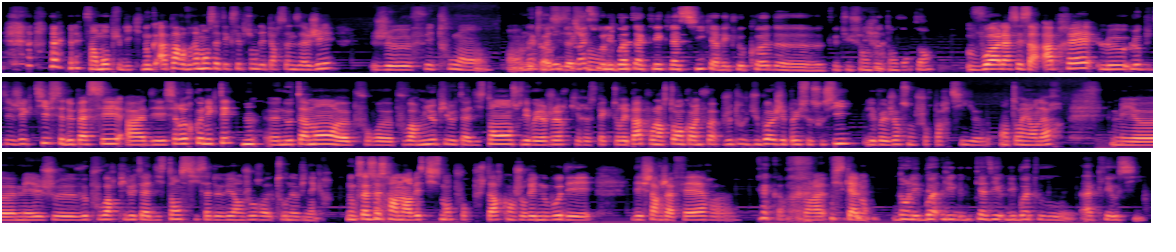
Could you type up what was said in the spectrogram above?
c'est un bon public. Donc, à part vraiment cette exception des personnes âgées, je fais tout en, en automatisation. C'est sur les boîtes à clés classiques avec le code que tu changes de temps en temps. Voilà, c'est ça. Après, l'objectif, c'est de passer à des serrures connectées, mm. euh, notamment euh, pour euh, pouvoir mieux piloter à distance ou des voyageurs qui respecteraient pas. Pour l'instant, encore une fois, je touche du bois, j'ai pas eu ce souci. Les voyageurs sont toujours partis en temps et en heure. Mais, mais je veux pouvoir piloter à distance si ça devait un jour tourner au vinaigre. Donc ça, ce sera un investissement pour plus tard quand j'aurai de nouveau des, des charges à faire. D'accord. fiscalement. Dans les boîtes, les, les boîtes à clés aussi.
